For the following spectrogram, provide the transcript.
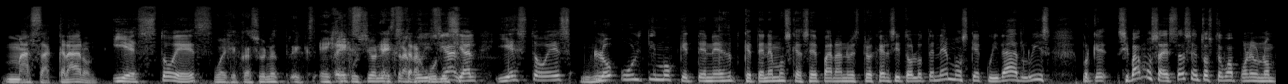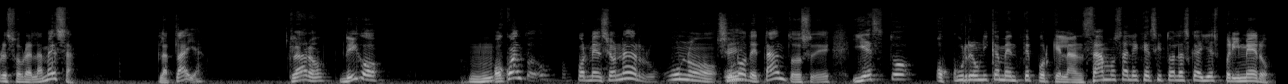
masacraron. Y esto es... O ejecución, ejecución extrajudicial. Y esto es lo último que, que tenemos que hacer para nuestro ejército. Lo tenemos que cuidar, Luis. Porque si vamos a estas, entonces te voy a poner un nombre sobre la mesa. La playa. Claro. Digo, ¿O cuánto? Por mencionar uno, uno de tantos. Eh, y esto ocurre únicamente porque lanzamos al ejército a las calles primero.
